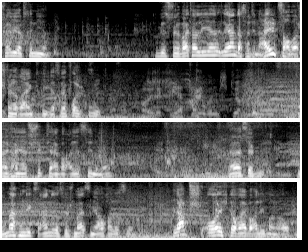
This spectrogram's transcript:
Schnell wieder trainieren. Du wirst schnell weiter le lernen, dass wir den Heilzauber schnell reinkriegen. Das wäre voll cool. Alter, jetzt schickt ja einfach alles hin, ne? Ja, ist ja gut. Wir machen nichts anderes, wir schmeißen ja auch alles hin. Klatscht euch doch einfach alle über den Haufen.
